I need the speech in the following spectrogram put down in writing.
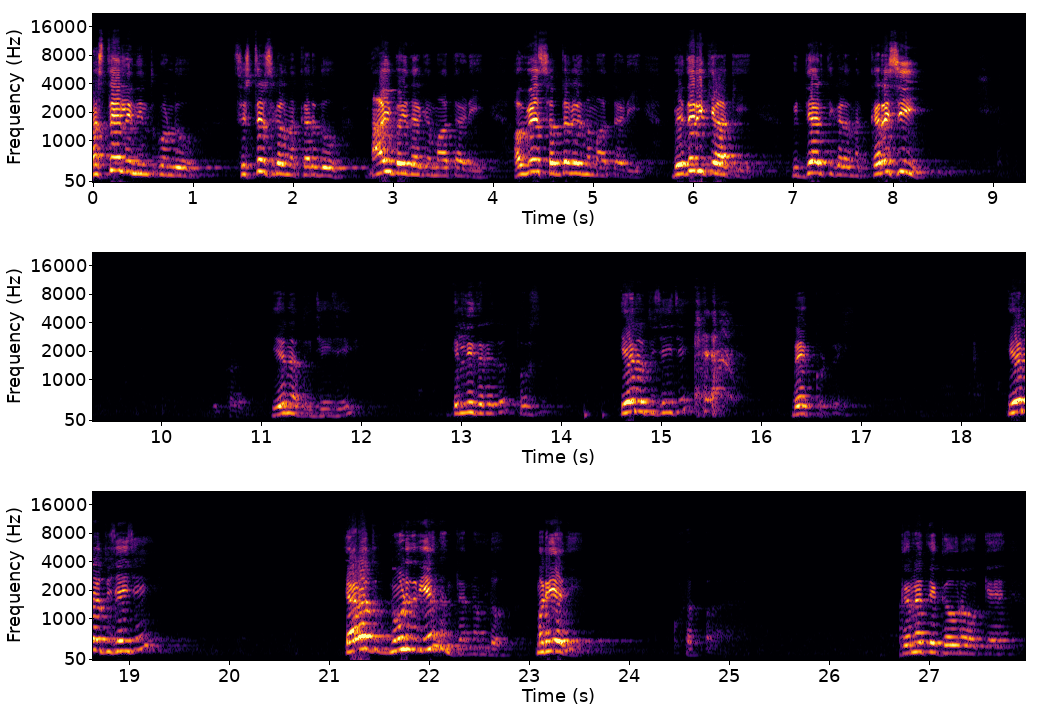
ರಸ್ತೆಯಲ್ಲಿ ನಿಂತುಕೊಂಡು ಸಿಸ್ಟರ್ಸ್ಗಳನ್ನ ಕರೆದು ನಾಯಿ ಬೈದಾಗೆ ಮಾತಾಡಿ ಅವ್ಯ ಶಬ್ದಗಳನ್ನು ಮಾತಾಡಿ, ಬೆದರಿಕೆ ಹಾಕಿ ವಿದ್ಯಾರ್ಥಿಗಳನ್ನು ಕರೆಸಿ. ಏನದು ಜೈ ಜೈ? ಎಲ್ಲಿದ್ದಾರೆ ಅದು? ತೋರಿಸಿ. ಏನದು ಜೈ ಜೈ? ಬೇಕು ಕೊಡ್ರಿ. ಏನದು ಜೈ ಜೈ? ಯಾರಾದ್ರೂ ನೋಡಿದ್ರೆ ಏನಂತೆ ನಮ್ಮದು ಮರ್ಯಾದೆ. ಕೊಡಪ್ಪ. ಘನತೆ ಗೌರವಕ್ಕೆ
